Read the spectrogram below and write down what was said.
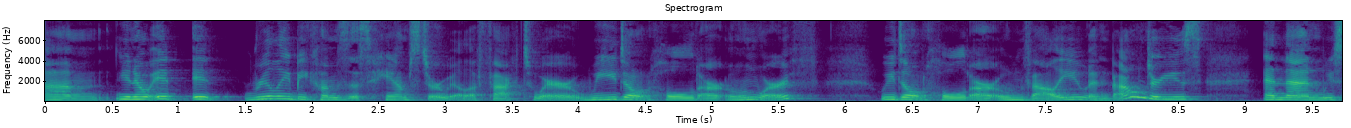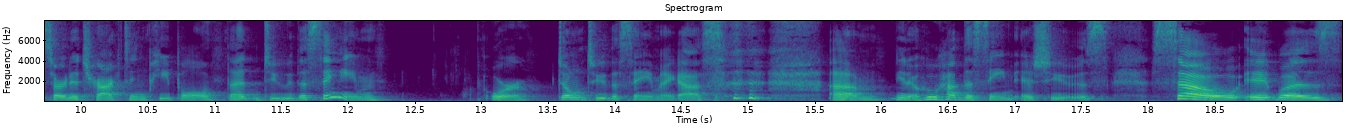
Um, you know it it really becomes this hamster wheel effect where we don't hold our own worth we don't hold our own value and boundaries and then we start attracting people that do the same or don't do the same, I guess, um, you know, who have the same issues. So it was,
